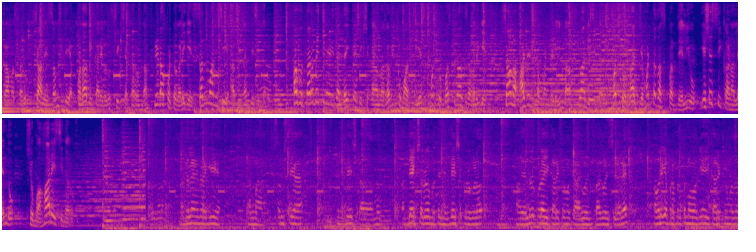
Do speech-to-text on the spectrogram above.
ಗ್ರಾಮಸ್ಥರು, ಶಾಲೆ ಸಂಸ್ಥೆಯ ಪದಾಧಿಕಾರಿಗಳು, ಶಿಕ್ಷಕರಿಂದ ಕ್ರೀಡಾಪಟುಗಳಿಗೆ ಸನ್ಮಾನಿಸಿ ಅಭಿನಂದಿಸಿದರು. ಹಾಗೂ ತರಬೇತಿ ನೀಡಿದ ದೈಹಿಕ ಶಿಕ್ಷಕರಾದ ರವಿಕುಮಾರ್ ಜಿಎಸ್ ಮತ್ತು ಬಸವರಾಜ್ ರವರಿಗೆ ಶಾಲಾ ಆಡಳಿತ ಮಂಡಳಿಯಿಂದ ಶ್ಲಾಘಿಸಿದರು ಮತ್ತು ರಾಜ್ಯ ಮಟ್ಟದ ಸ್ಪರ್ಧೆಯಲ್ಲಿಯೂ ಯಶಸ್ವಿ ಕಾಣಲೆಂದು ಶುಭ ಹಾರೈಸಿದರು. ಮೊದಲನೇದಾಗಿ ನಮ್ಮ ಸಂಸ್ಥೆಯ ನಿರ್ದೇಶ ಅಧ್ಯಕ್ಷರು ಮತ್ತು ನಿರ್ದೇಶಕರುಗಳು ಎಲ್ಲರೂ ಕೂಡ ಈ ಕಾರ್ಯಕ್ರಮಕ್ಕೆ ಆಗವ ಭಾಗವಹಿಸಿದ್ದಾರೆ. ಅವರಿಗೆ ಪ್ರಪ್ರಥಮವಾಗಿ ಈ ಕಾರ್ಯಕ್ರಮದ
